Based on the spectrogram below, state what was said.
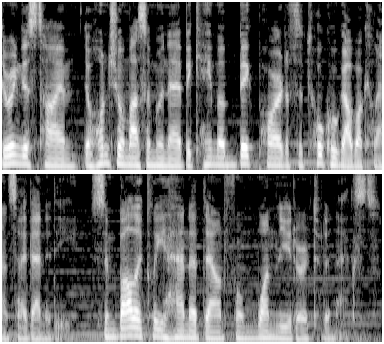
During this time, the Honjo Masamune became a big part of the Tokugawa clan's identity, symbolically handed down from one leader to the next.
